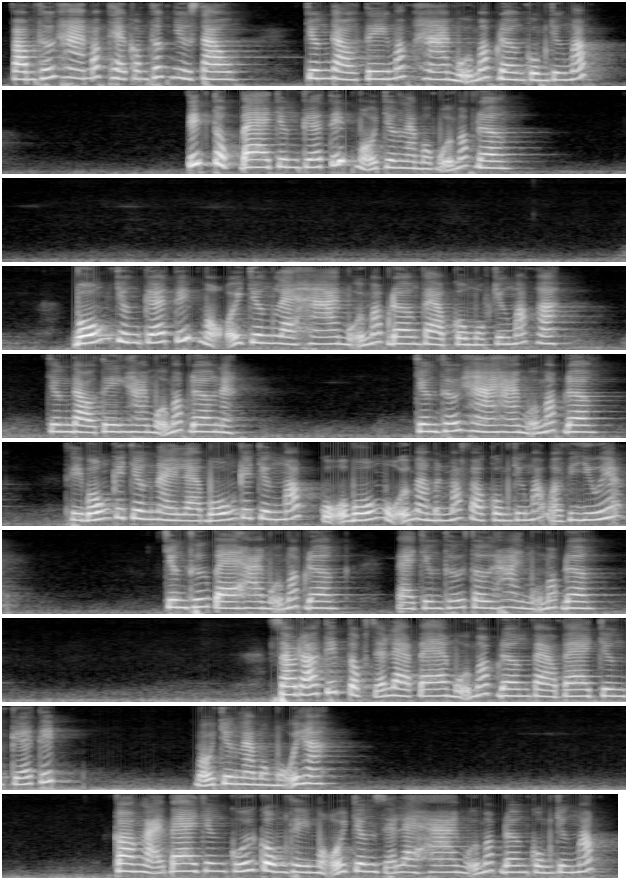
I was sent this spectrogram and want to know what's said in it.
Vòng thứ hai móc theo công thức như sau chân đầu tiên móc hai mũi móc đơn cùng chân móc. Tiếp tục 3 chân kế tiếp, mỗi chân là một mũi móc đơn. Bốn chân kế tiếp, mỗi chân là hai mũi móc đơn vào cùng một chân móc ha. Chân đầu tiên hai mũi móc đơn nè. Chân thứ hai hai mũi móc đơn. Thì bốn cái chân này là bốn cái chân móc của bốn mũi mà mình móc vào cùng chân móc ở phía dưới á. Chân thứ ba hai mũi móc đơn và chân thứ tư, hai mũi móc đơn. Sau đó tiếp tục sẽ là ba mũi móc đơn vào ba chân kế tiếp. Mỗi chân là một mũi ha. Còn lại ba chân cuối cùng thì mỗi chân sẽ là hai mũi móc đơn cùng chân móc.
